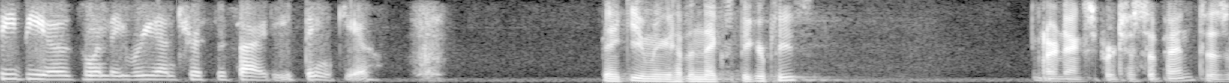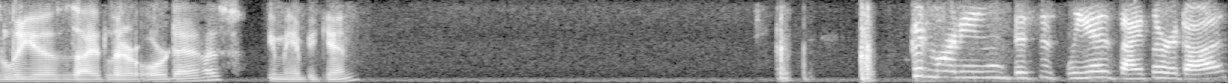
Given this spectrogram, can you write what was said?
CBOs when they reenter society. Thank you. Thank you. May we have the next speaker, please? Our next participant is Leah Zeidler Ordaz. You may begin. Good morning. This is Leah Zeidler Ordaz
